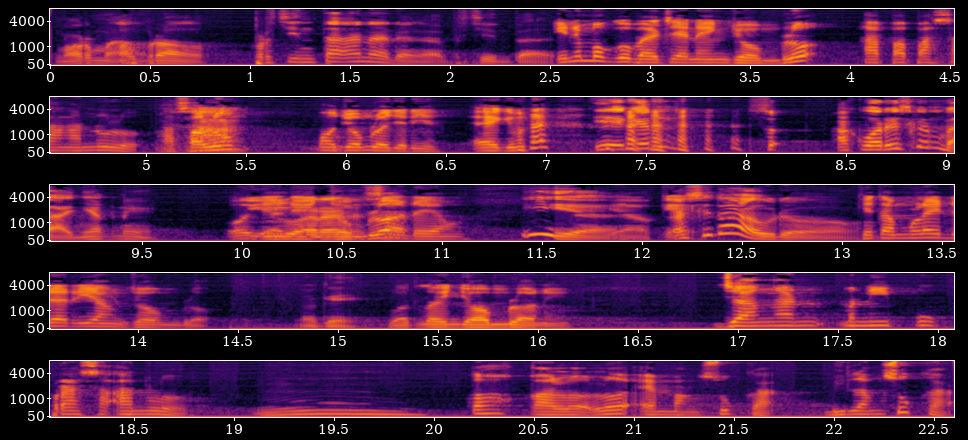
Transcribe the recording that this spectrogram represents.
normal overall. percintaan ada nggak percintaan Ini mau gue bacain yang jomblo apa pasangan dulu? Apa lu Pasangan. mau jomblo jadinya? Eh gimana? iya kan so- Aquarius kan banyak nih Oh iya, ada yang jomblo, ada yang iya Ya, oke. kasih tahu dong kita mulai dari yang jomblo. oke Buat lo yang jomblo nih, jangan menipu perasaan lo. hmm Toh kalau lo emang suka, bilang suka.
